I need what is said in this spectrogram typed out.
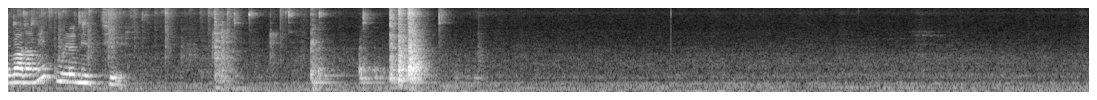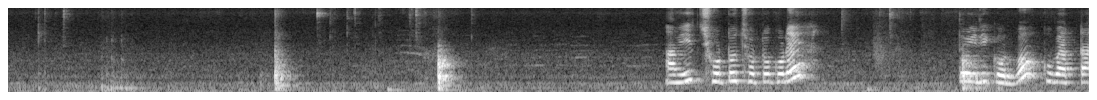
এবার আমি তুলে নিচ্ছি। আমি ছোট ছোট করে তৈরি করব, খুব একটা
